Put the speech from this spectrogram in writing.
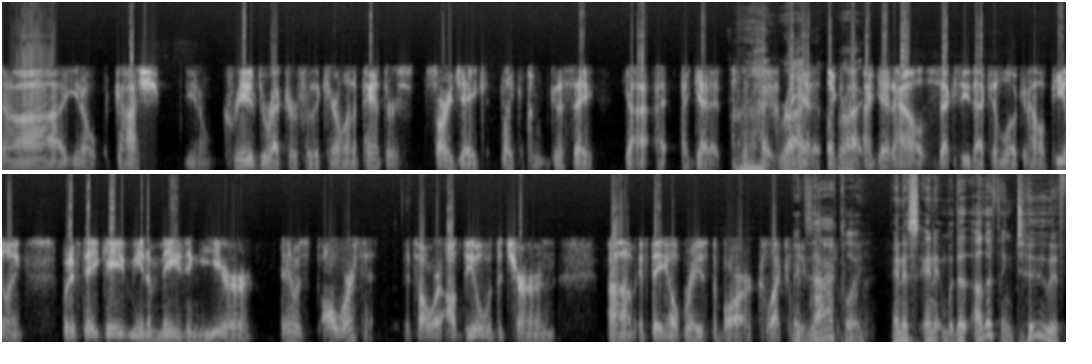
uh, you know, gosh, you know, creative director for the Carolina Panthers, sorry, Jake, like, I'm going to say, yeah, I, I get it. Right, right. I get it. Like, right. I, I get how sexy that can look and how appealing. But if they gave me an amazing year, then it was all worth it. It's all worth. I'll deal with the churn um, if they help raise the bar collectively. Exactly. And it's and it, the other thing too, if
